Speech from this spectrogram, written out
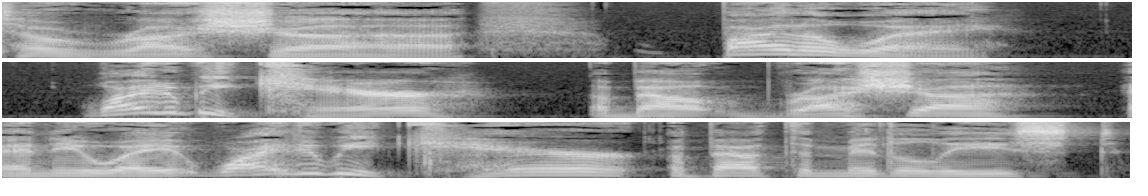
to Russia. By the way, why do we care about Russia anyway? Why do we care about the Middle East?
